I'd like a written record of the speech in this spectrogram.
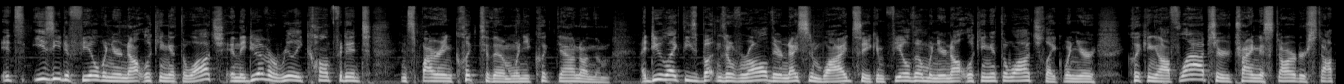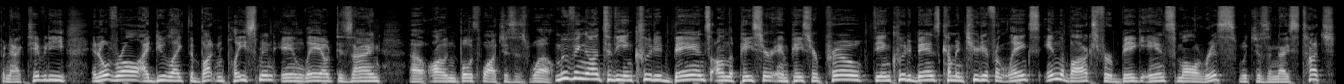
it's easy to feel when you're not looking at the watch, and they do have a really confident, inspiring click to them when you click down on them. I do like these buttons overall. They're nice and wide so you can feel them when you're not looking at the watch, like when you're clicking off laps or trying to start or stop an activity. And overall, I do like the button placement and layout design uh, on both watches as well. Moving on to the included bands on the Pacer and Pacer Pro. The included bands come in two different different lengths in the box for big and small wrists, which is a nice touch.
